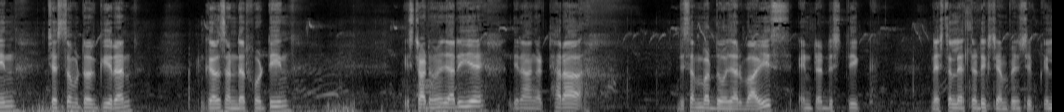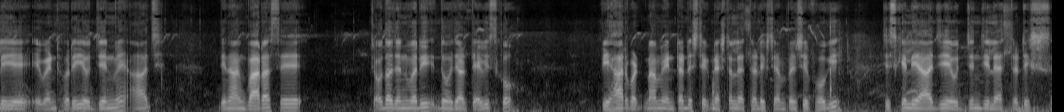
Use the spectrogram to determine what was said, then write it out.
हिंद 600 मीटर की रन गर्ल्स अंडर 14 स्टार्ट होने जा रही है दिनांक 18 दिसंबर 2022 inter district national athletics championship के लिए इवेंट हो रही है उज्जैन में आज, दिनांक 12 से 14 जनवरी 2023 को। बिहार, पटना में inter district national athletics championship होगी, जिसके लिए आज ये उज्जैन जिला एथलेटिक्स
